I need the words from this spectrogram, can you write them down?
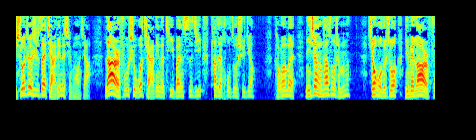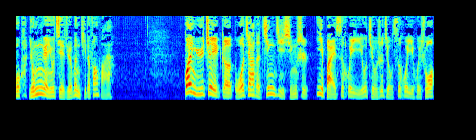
说这是在假定的情况下，拉尔夫是我假定的替班司机，他在后座睡觉。考官问：“你叫醒他做什么呢？”小伙子说：“因为拉尔夫永远有解决问题的方法呀。”关于这个国家的经济形势，一百次会议有九十九次会议会说，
